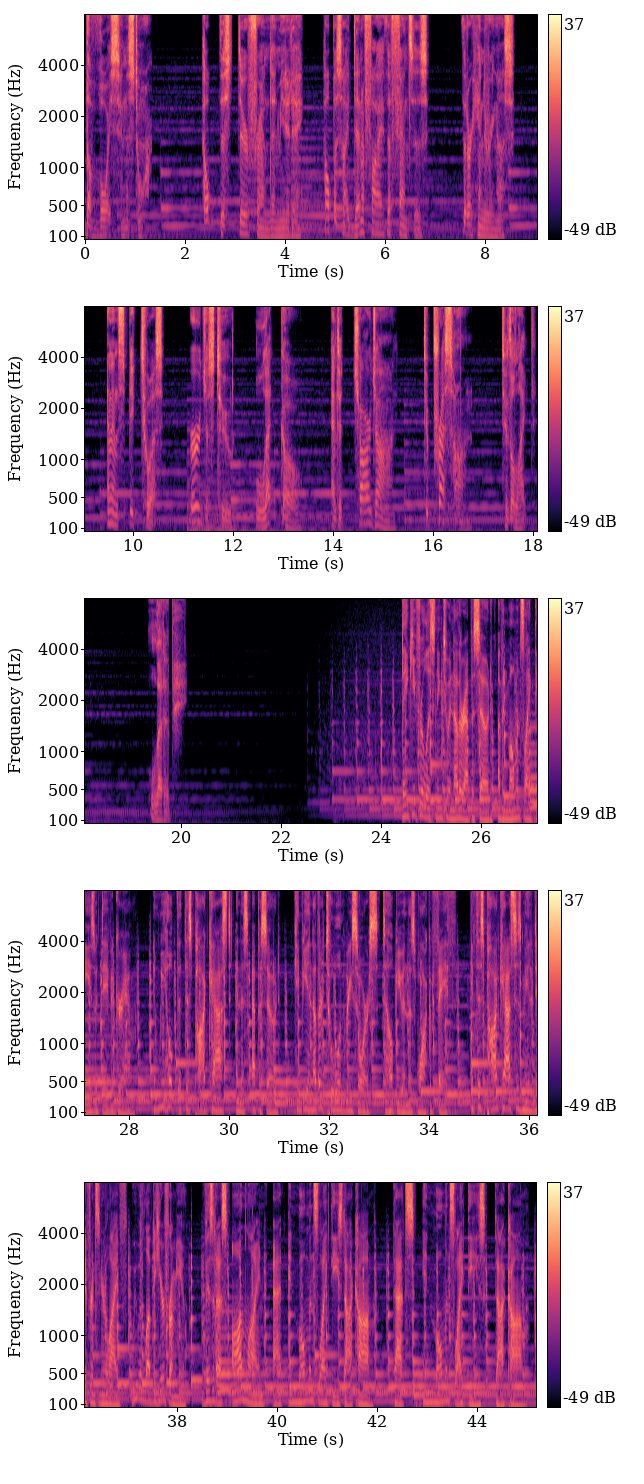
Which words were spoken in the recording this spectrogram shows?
the voice in the storm. Help this dear friend and me today. Help us identify the fences that are hindering us. And then speak to us. Urge us to let go and to charge on, to press on to the light let it be. Thank you for listening to another episode of In Moments Like These with David Graham. And we hope that this podcast and this episode can be another tool and resource to help you in this walk of faith. If this podcast has made a difference in your life, we would love to hear from you. Visit us online at inmomentslikethese.com. That's inmomentslikethese.com.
